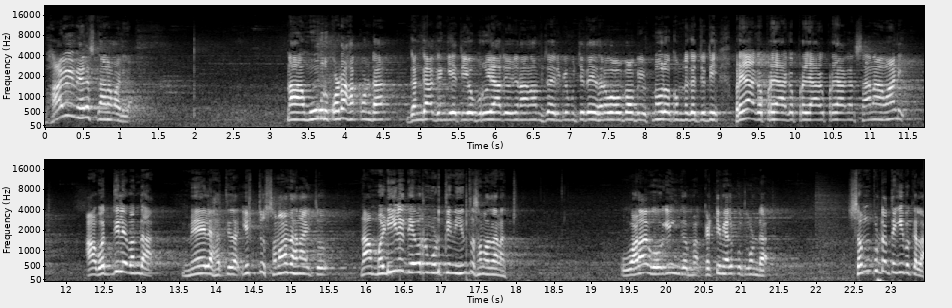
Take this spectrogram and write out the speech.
ಬಾವಿ ಮೇಲೆ ಸ್ನಾನ ಮಾಡಿದ. ನಾ ಮೂರು ಕೊಡ ಹಾಕ್ಕೊಂಡ ಗಂಗಾ ಗಂಗೇತಿಯೋ ಬ್ರೂಯಾದ ಯೋಜನಾನಾಂ ಸರಿಪಿ ಮುಚ್ಚತೆ ಸರ್ವೋಪ ವಿಷ್ಣು ಲೋಕಂ ಗಚ್ಚತಿ ಪ್ರಯಾಗ ಪ್ರಯಾಗ ಪ್ರಯಾಗ ಪ್ರಯಾಗ ಸ್ನಾನ ಮಾಡಿ ಆ ಒದ್ದಿಲೆ ಬಂದ, ಮೇಲೆ ಹತ್ತಿದ. ಎಷ್ಟು ಸಮಾಧಾನ ಆಯಿತು. ನಾ ಮಡೀಲೆ ದೇವರನ್ನು ಮುಡ್ತೀನಿ ಅಂತ ಸಮಾಧಾನ ಆಯ್ತು. ಒಳಗೆ ಹೋಗಿ ಹಿಂಗೆ ಕಟ್ಟಿ ಮೇಲೆ ಕೂತ್ಕೊಂಡ. ಸಂಪುಟ ತೆಗಿಬೇಕಲ್ಲ,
